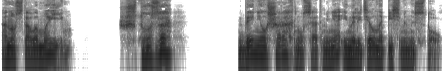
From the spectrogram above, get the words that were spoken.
Оно стало моим. «Что за...» Дэниел шарахнулся от меня и налетел на письменный стол.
